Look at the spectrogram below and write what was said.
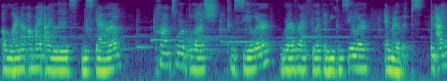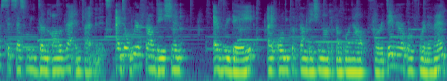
a liner on my eyelids, mascara, contour, blush, concealer, wherever I feel like I need concealer, and my lips. And I have successfully done all of that in five minutes. I don't wear foundation every day. I only put foundation on if I'm going out for dinner or for an event.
